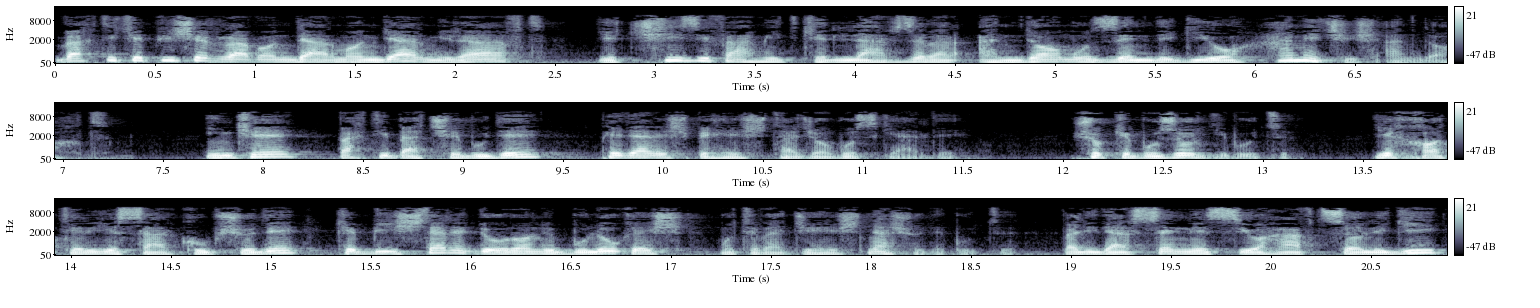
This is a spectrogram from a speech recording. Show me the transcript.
وقتی که پیش روان درمانگر می‌رفت یه چیزی فهمید که لرزه بر اندام و زندگی و همه چیش انداخت. اینکه وقتی بچه بوده پدرش بهش تجاوز کرده. شوک بزرگی بود. یه خاطری سرکوب شده که بیشتر دوران بلوغش متوجهش نشده بود. ولی در سن سی و هفت سالگی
